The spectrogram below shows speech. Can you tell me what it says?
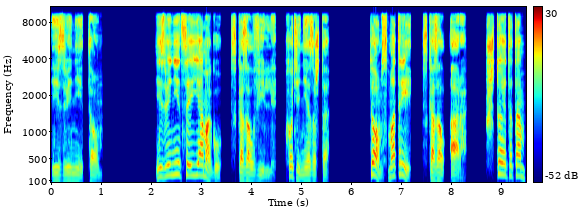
Извини, Том. Извиниться и я могу, сказал Вилли, хоть и не за что. Том, смотри, сказал Ара. Что это там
